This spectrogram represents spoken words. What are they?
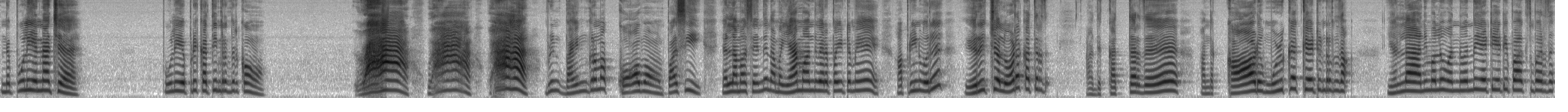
இந்த புலி என்னாச்சு? புலி எப்படி கத்தின்னு இருந்திருக்கோம்? வா வா வா அப்படின்னு பயங்கரமாக கோபம் பசி எல்லாமே சேர்ந்து நம்ம ஏமாந்து வேற போயிட்டோமே அப்படின்னு ஒரு எரிச்சலோட கத்துறது. அது கத்துறது அந்த காடு முழுக்க கேட்டுன்றது தான். எல்லா அனிமலும் வந்து வந்து ஏட்டி ஏட்டி பார்க்க போகிறது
